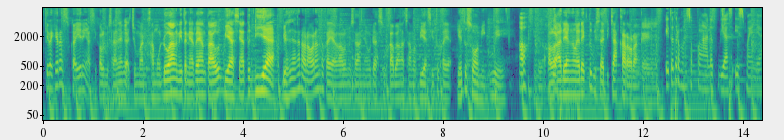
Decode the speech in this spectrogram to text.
Kira-kira suka iri gak sih kalau misalnya nggak cuman kamu doang nih ternyata yang tahu biasnya tuh dia. Biasanya kan orang-orang tuh kayak kalau misalnya udah suka banget sama bias itu kayak dia tuh suami gue. Oh, Gitu. Kalau iya. ada yang ngeledek tuh bisa dicakar orang kayaknya. Itu termasuk penganut bias Ismail ya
